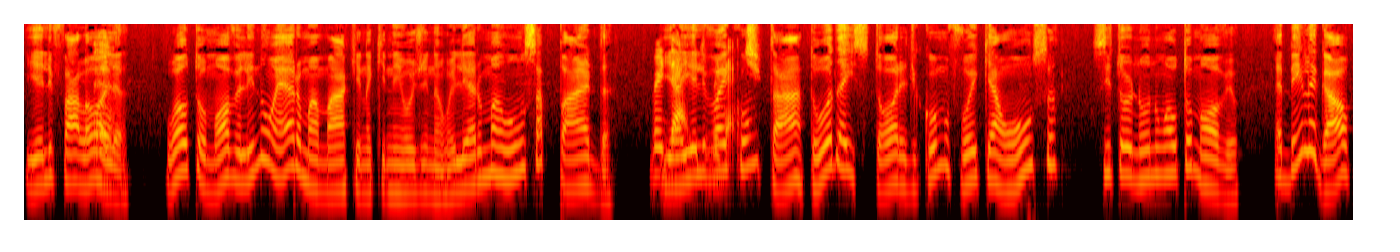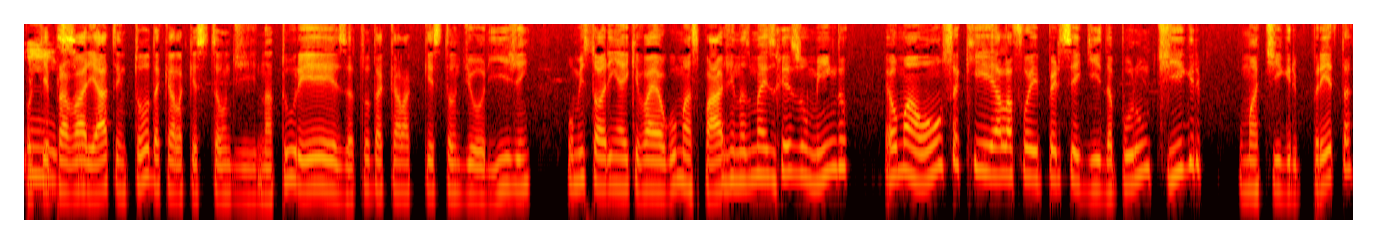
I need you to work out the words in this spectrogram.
e ele fala, É. olha, o automóvel ele não era uma máquina que nem hoje não, ele era uma onça parda. Verdade. e aí ele vai verdade. contar toda a história de como foi que a onça se tornou num automóvel. É bem legal, porque para variar tem toda aquela questão de natureza, toda aquela questão de origem. Uma historinha aí que vai algumas páginas, mas resumindo, é uma onça que ela foi perseguida por um tigre, uma tigre preta,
